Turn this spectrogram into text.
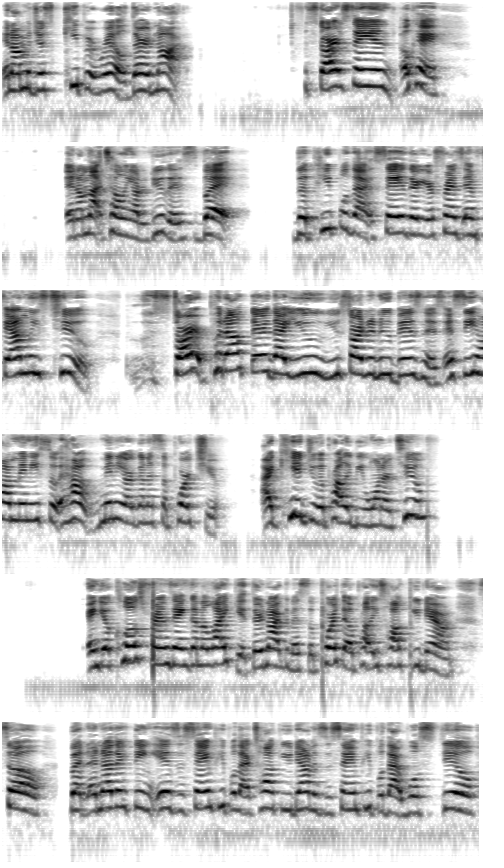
And I'm gonna just keep it real. They're not. Start saying, okay, and I'm not telling y'all to do this, but the people that say they're your friends and families too start put out there that you you start a new business and see how many so how many are gonna support you. I kid you, it'd probably be one or two. And your close friends ain't gonna like it. They're not gonna support. They'll probably talk you down. So, but another thing is the same people that talk you down is the same people that will still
